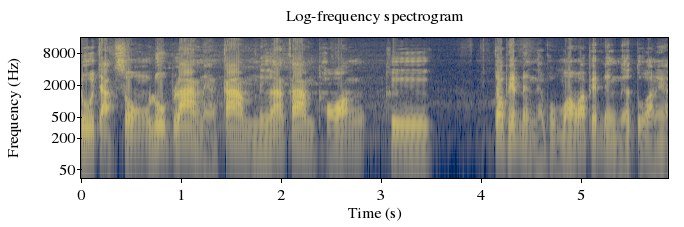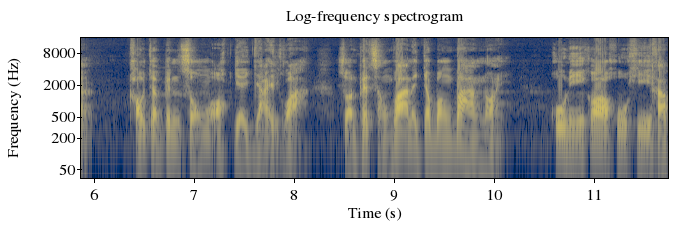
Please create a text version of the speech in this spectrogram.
ดูจากทรงรูปร่างเนี่ยกล้ามเนื้อกล้ามท้องคือเจ้าเพชรหนึ่งเนี่ยผมมองว่าเพชรหนึ่งเนื้อตัวเนี่ยเขาจะเป็นทรงออกใหญ่ ๆ กว่า ส่วนเพชรสังวานเนี่ยจะบางๆหน่อย คู่นี้ก็คู่ขี้ครับ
